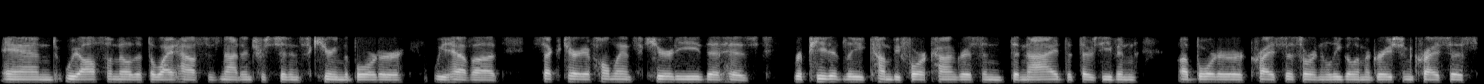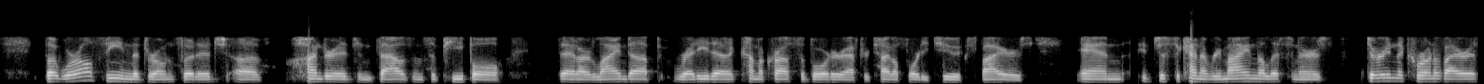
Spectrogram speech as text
And we also know that the White House is not interested in securing the border. We have a Secretary of Homeland Security that has repeatedly come before Congress and denied that there's even a border crisis or an illegal immigration crisis. But we're all seeing the drone footage of hundreds and thousands of people that are lined up ready to come across the border after Title 42 expires. And just to kind of remind the listeners, during the coronavirus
